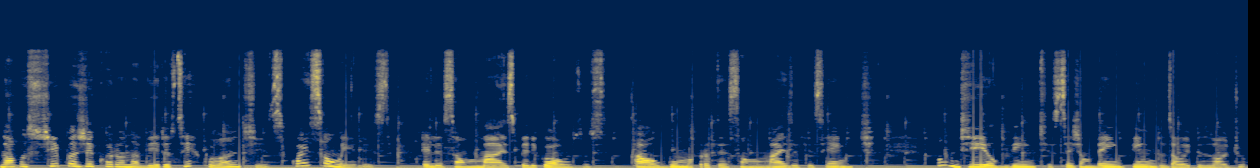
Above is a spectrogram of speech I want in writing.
Novos tipos de coronavírus circulantes, quais são eles? Eles são mais perigosos? Há alguma proteção mais eficiente? Bom dia, ouvintes! Sejam bem-vindos ao episódio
